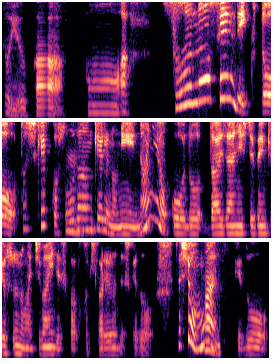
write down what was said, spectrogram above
というか、あー。あ、その線でいくと、私結構相談受けるのに、何をこうど題材にして勉強するのが一番いいですかとか聞かれるんですけど、私は思うんですけど、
